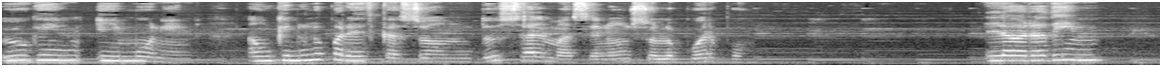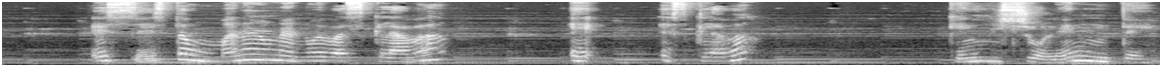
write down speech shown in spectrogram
Ugin y Munin. Aunque no lo parezca, son dos almas en un solo cuerpo. Lorodin, ¿es esta humana una nueva esclava? ¿Eh, esclava? ¡Qué insolente!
